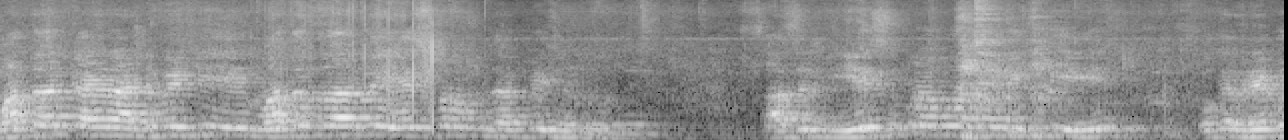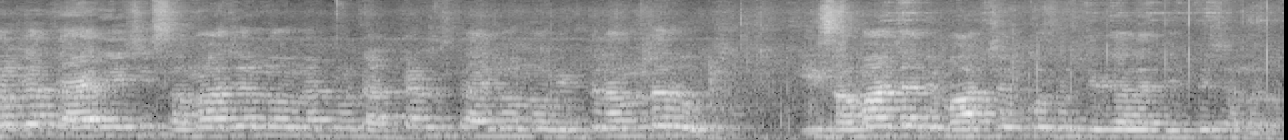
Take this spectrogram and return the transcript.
మతానికి ఆయన అడ్డుపెట్టి మతం ద్వారా యేసు ప్రభు చంపేసిండు అసలు యేసు ప్రభు అనే వ్యక్తి ఒక రెబల్గా తయారు చేసి సమాజంలో ఉన్నటువంటి అట్టడి స్థాయిలో ఉన్న వ్యక్తులందరూ ఈ సమాజాన్ని మార్చడం కోసం తిరగాలని చెప్పేసి అన్నారు.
